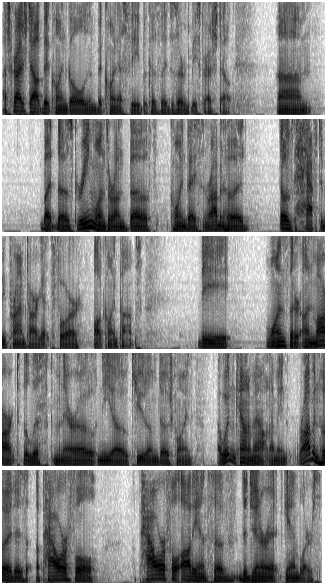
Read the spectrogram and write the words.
I scratched out Bitcoin Gold and Bitcoin SV because they deserve to be scratched out. Um, but those green ones are on both Coinbase and Robinhood. Those have to be prime targets for altcoin pumps. The ones that are unmarked, the Lisk, Monero, Neo, Qtum, Dogecoin, I wouldn't count them out. I mean, Robinhood is a powerful, a powerful audience of degenerate gamblers,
